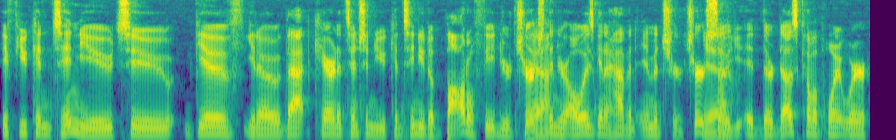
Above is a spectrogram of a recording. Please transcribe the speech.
if you continue to give you know that care and attention you continue to bottle feed your church Yeah. then you're always going to have an immature church so Yeah. you, it, there does come a point where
